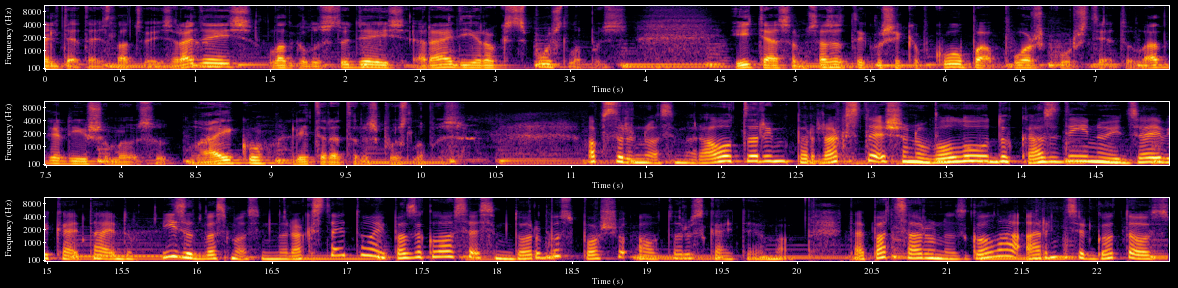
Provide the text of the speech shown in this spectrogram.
veltētais Latvijas radījis, latgalu studējis raidījraksts puslapus. It esam sazatikuši, ka kopā porškurstētu latgaļīšu mūsu laiku literatūras puslapus. Apsarunāsim ar autorim par rakstēšanu, valodu, kasdīnu, idzēvi kā tādu. Izadvesmosim no rakstēto, ja pazaklausēsim darbus pošu autoru skaitījumā. Tāpat sarunas golā Arņš ir gatavs,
